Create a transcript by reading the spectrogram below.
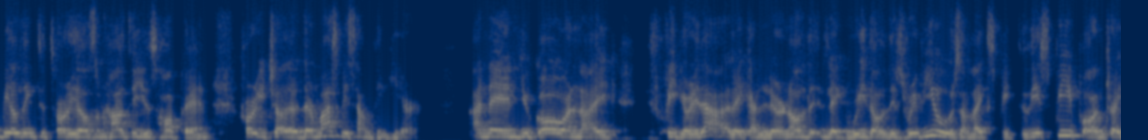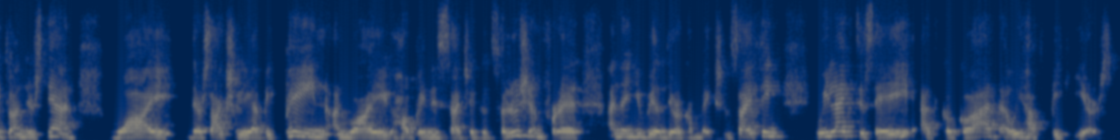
building tutorials on how to use hopin for each other. There must be something here. And then you go and like figure it out like and learn all the, like read all these reviews and like speak to these people and try to understand why there's actually a big pain and why Hopin is such a good solution for it. And then you build your conviction so i think we like to say at cocoa that we have big ears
